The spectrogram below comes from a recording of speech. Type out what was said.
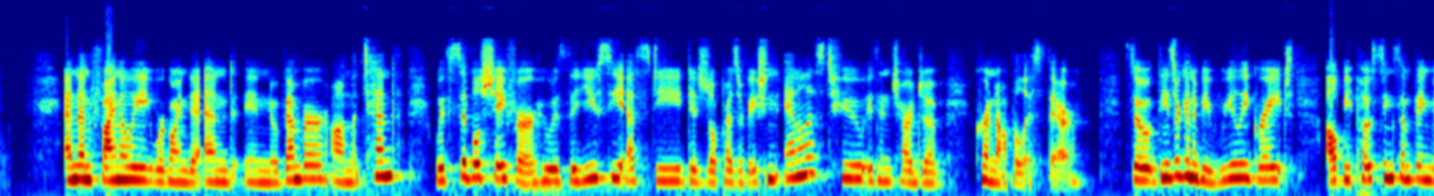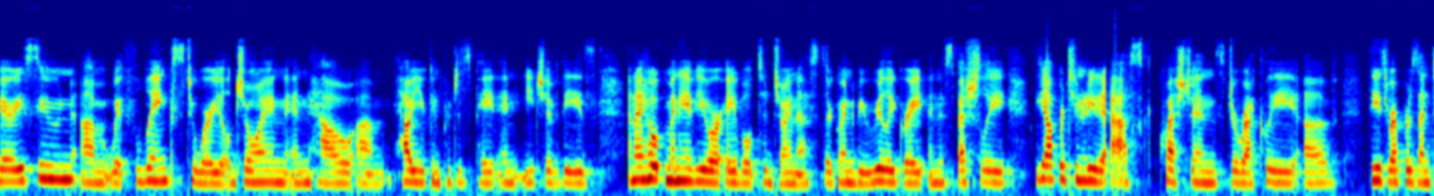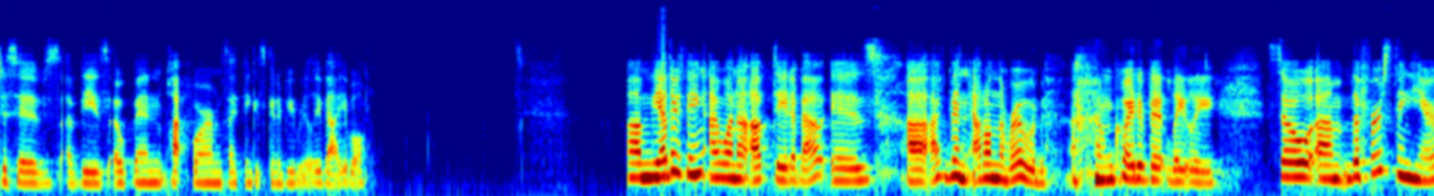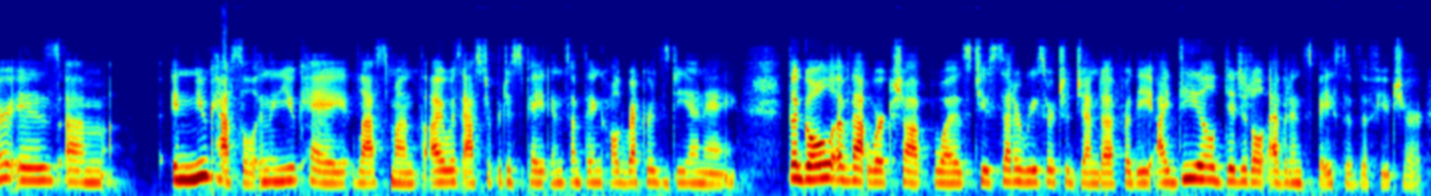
And then finally, we're going to end in November on the 10th with Sibyl Schaefer, who is the UCSD Digital Preservation Analyst, who is in charge of Chronopolis there. So these are going to be really great. I'll be posting something very soon um, with links to where you'll join and how um, how you can participate in each of these. And I hope many of you are able to join us. They're going to be really great, and especially the opportunity to ask questions directly of these representatives of these open platforms. I think is going to be really valuable. Um, the other thing I want to update about is uh, I've been out on the road quite a bit lately. So um, the first thing here is um, in Newcastle in the UK last month, I was asked to participate in something called Records DNA. The goal of that workshop was to set a research agenda for the ideal digital evidence base of the future.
